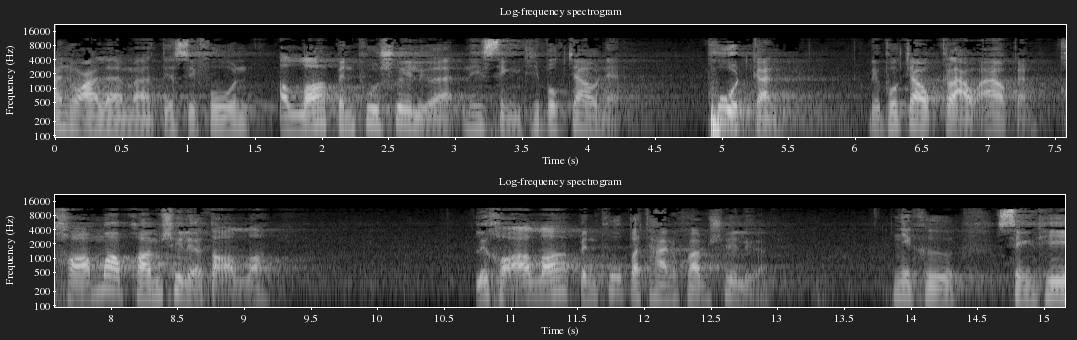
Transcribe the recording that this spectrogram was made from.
านุอัลามาเตซิฟูนอัลลอฮ์เป็นผู้ช่วยเหลือในสิ่งที่พวกเจ้าเนี่ย พูดกัน หรือพวกเจ้ากล่าวอ้าวกัน ขอมอบความช่วยเหลือต่ออัลลอฮ์หรือขออัลลอฮ์เป็นผู้ประทานความช่วยเหลือ นี่คือสิ่งที่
